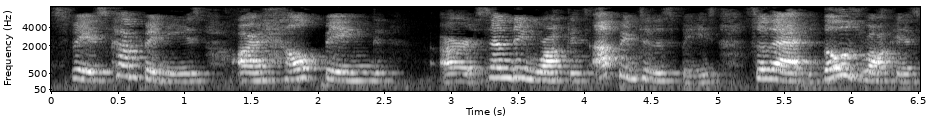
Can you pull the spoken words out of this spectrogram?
space companies are helping are sending rockets up into the space so that those rockets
